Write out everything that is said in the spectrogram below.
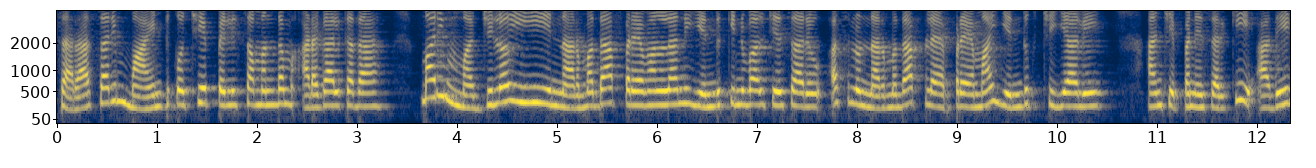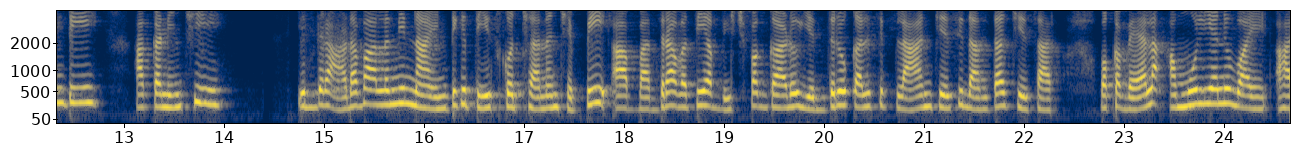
సరాసరి మా ఇంటికి వచ్చే పెళ్ళి సంబంధం అడగాలి కదా. మరి మధ్యలో ఈ నర్మదా ప్రేమలను ఎందుకు ఇన్వాల్వ్ చేశారు? అసలు నర్మదా ప్రేమ ఎందుకు చెయ్యాలి? అని చెప్పనేసరికి అదేంటి? అక్కడి నుంచి ఇద్దరు ఆడవాళ్ళని నా ఇంటికి తీసుకొచ్చానని చెప్పి ఆ భద్రావతి ఆ విశ్వగాడు ఇద్దరూ కలిసి ప్లాన్ చేసి ఇదంతా చేశారు. ఒకవేళ అమూల్యను ఆ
